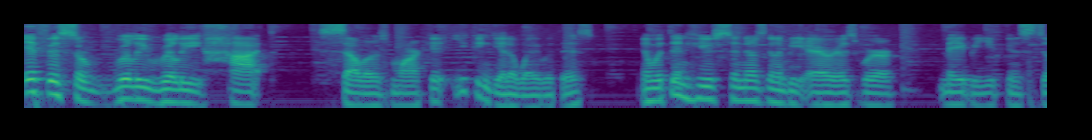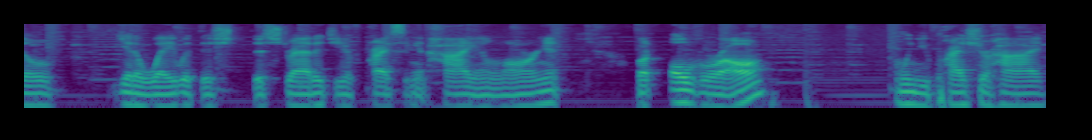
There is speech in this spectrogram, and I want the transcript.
if it's a really really hot sellers market, you can get away with this. And within Houston, there's going to be areas where maybe you can still get away with this this strategy of pricing it high and lowering it. But overall, when you price your high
